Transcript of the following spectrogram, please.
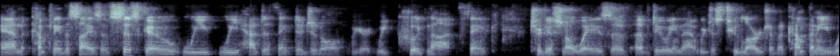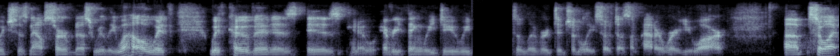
And a company the size of Cisco, we we had to think digital. We are, we could not think traditional ways of, of doing that. We're just too large of a company, which has now served us really well with with COVID. Is is you know everything we do, we delivered digitally, so it doesn't matter where you are. Um, so I,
